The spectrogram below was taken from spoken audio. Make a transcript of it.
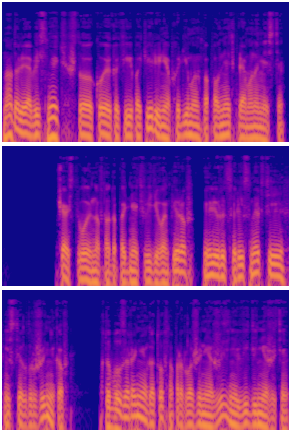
Надо ли объяснять, что кое-какие потери необходимо пополнять прямо на месте? Часть воинов надо поднять в виде вампиров или рыцарей смерти из тех дружинников, кто был заранее готов на продолжение жизни в виде нежити.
